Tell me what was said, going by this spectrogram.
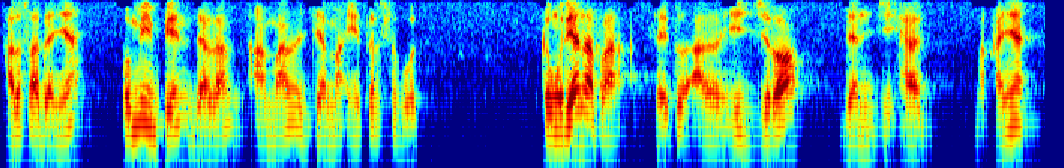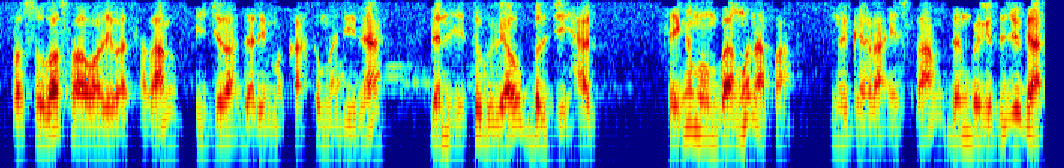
Harus adanya pemimpin dalam amal jama'i tersebut. Kemudian apa? Yaitu al-hijrah dan jihad. Makanya Rasulullah SAW hijrah dari Mekah ke Madinah dan di situ beliau berjihad sehingga membangun apa? Negara Islam. Dan begitu juga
